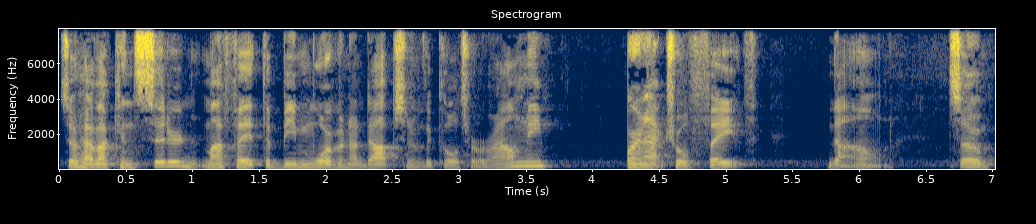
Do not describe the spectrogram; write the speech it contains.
So, have I considered my faith to be more of an adoption of the culture around me or an actual faith that I own. So,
